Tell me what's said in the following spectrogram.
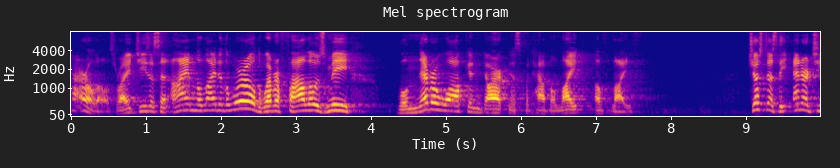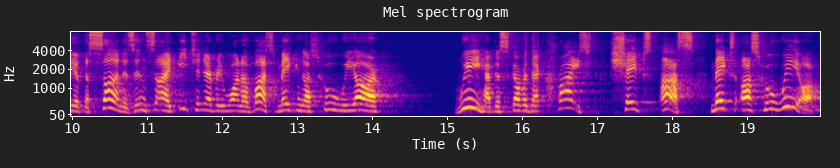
parallels, right? Jesus said, I am the light of the world. Whoever follows me will never walk in darkness, but have the light of life. Just as the energy of the sun is inside each and every one of us, making us who we are, we have discovered that Christ shapes us, makes us who we are.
